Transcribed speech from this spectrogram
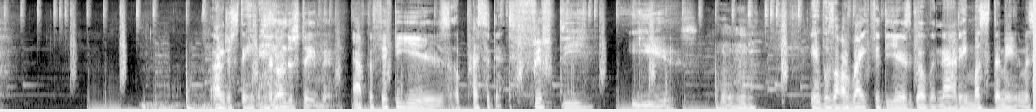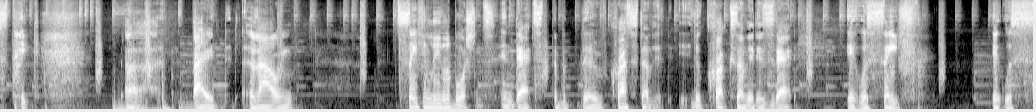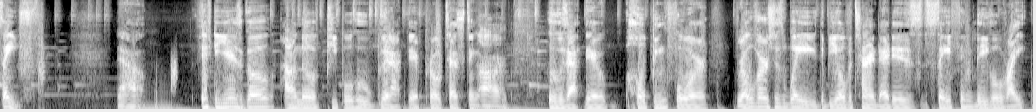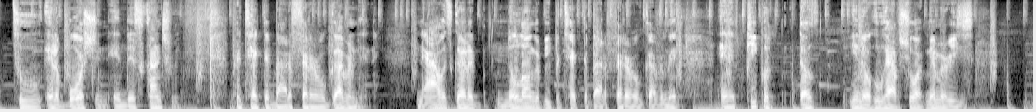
Understatement. an understatement. After 50 years of precedent, Fifty years. It was all right 50 years ago, but now they must have made a mistake uh, by allowing safe and legal abortions. And that's the, the crust of it. The crux of it is that it was safe. It was safe. Now, 50 years ago, I don't know if people who've been out there protesting are, who was out there hoping for Roe versus Wade to be overturned. That is the safe and legal right to an abortion in this country, protected by the federal government. Now it's going to no longer be protected by the federal government. And if people, those, you know, who have short memories,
